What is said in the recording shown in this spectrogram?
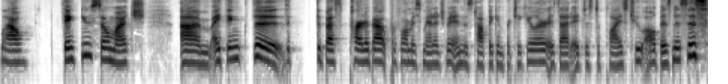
Wow. Thank you so much. Um, I think the, the the best part about performance management in this topic in particular is that it just applies to all businesses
